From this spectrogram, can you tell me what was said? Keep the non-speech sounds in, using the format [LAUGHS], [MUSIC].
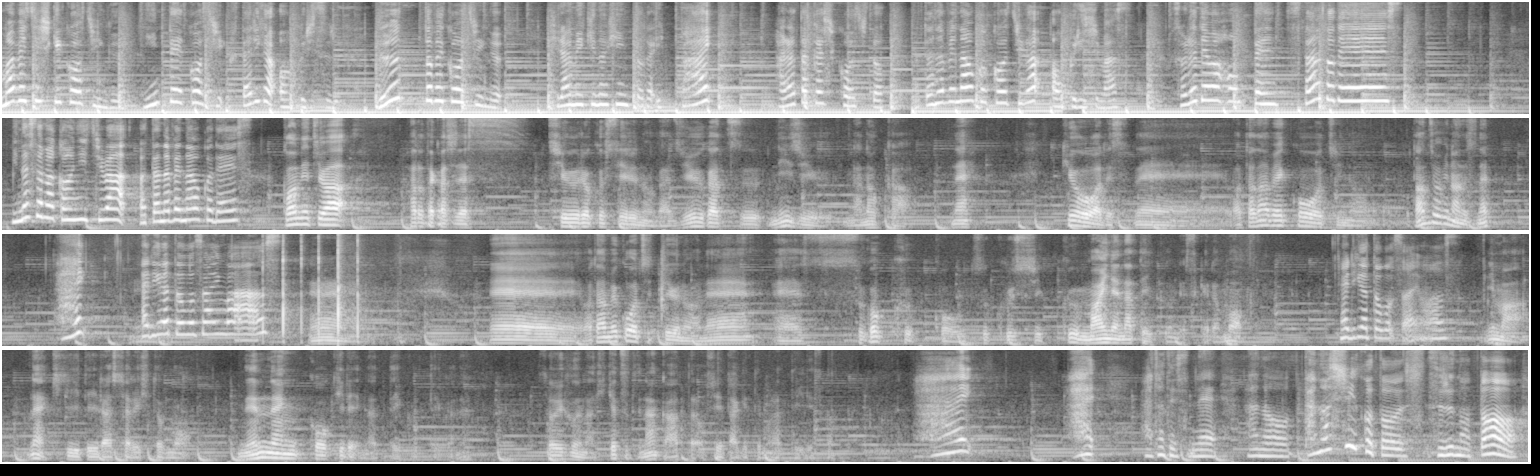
苫部知識コーチング認定講師2人がお送りするルーッとべコーチング。ひらめきのヒントがいっぱい。原隆コーチと渡辺直子コーチがお送りします。それでは本編スタートです。皆様こんにちは渡辺直子です。こんにちは原隆です。収録しているのが10月27日ね。今日はですね渡辺コーチの誕生日なんですね。はい、ありがとうございます。えーえー渡辺コーチっていうのはね、えーすごくこう美しく毎年なっていくんですけども。ありがとうございます。今ね聞いていらっしゃる人も年々こう綺麗になっていくっていうかね。そういう風な秘訣って何かあったら教えてあげてもらっていいですか？はいはいあとですねあの楽しいことをするのとあ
